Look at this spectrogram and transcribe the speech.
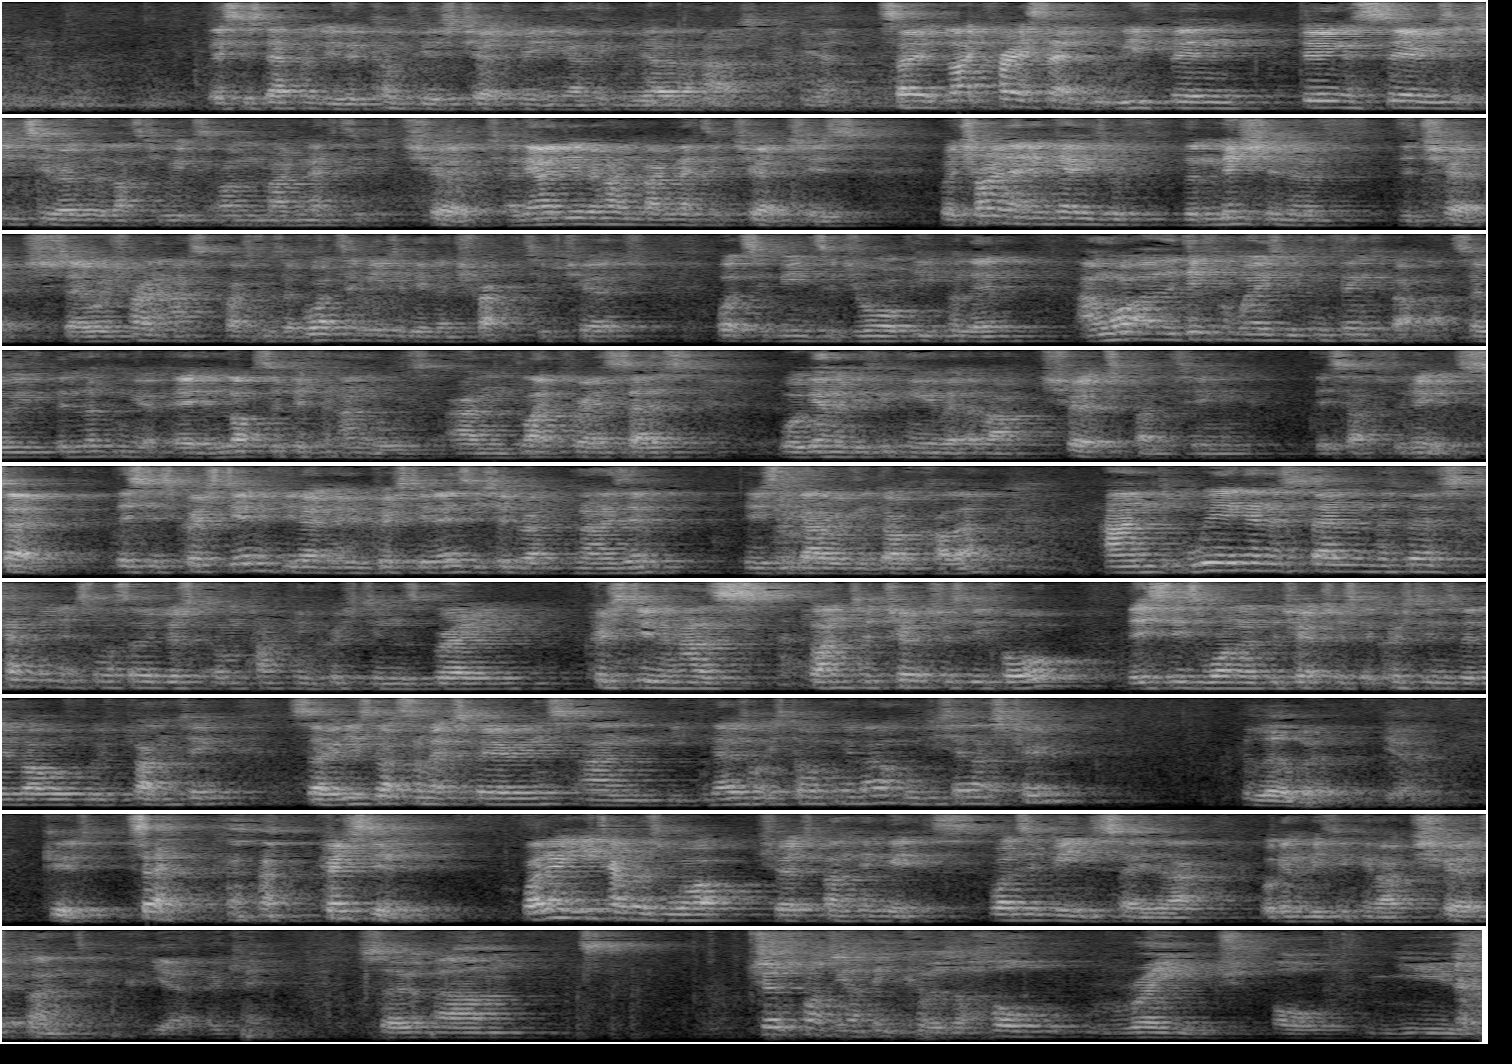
This is definitely the comfiest church meeting I think we've ever had. Yeah. So, like Freya said, we've been doing a series at G2 over the last few weeks on magnetic church. And the idea behind magnetic church is we're trying to engage with the mission of the church. So, we're trying to ask questions of what does it mean to be an attractive church? What's it mean to draw people in? And what are the different ways we can think about that? So, we've been looking at it in lots of different angles. And like Freya says, we're going to be thinking a bit about church planting this afternoon. So, this is Christian. If you don't know who Christian is, you should recognise him. He's the guy with the dog collar. And we're going to spend the first 10 minutes or so just unpacking Christian's brain. Christian has planted churches before. This is one of the churches that Christian's been involved with planting. So he's got some experience and he knows what he's talking about. Would you say that's true? A little bit, yeah. Good. So, Christian, why don't you tell us what church planting is? What does it mean to say that we're going to be thinking about church planting? Yeah, okay. So, um, church planting, I think, covers a whole range of new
